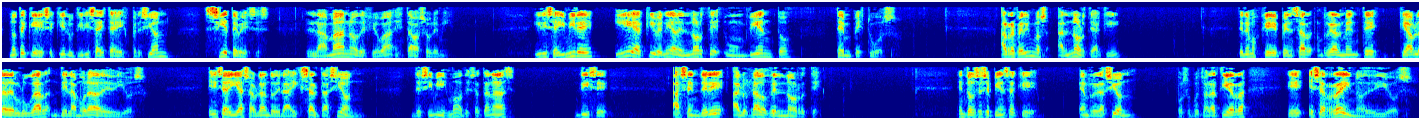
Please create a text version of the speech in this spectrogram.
Note que Ezequiel utiliza esta expresión siete veces la mano de Jehová estaba sobre mí. Y dice, y mire, y he aquí venía del norte un viento tempestuoso. Al referirnos al norte aquí, tenemos que pensar realmente que habla del lugar de la morada de Dios. En Isaías, hablando de la exaltación de sí mismo, de Satanás, dice, ascenderé a los lados del norte entonces se piensa que en relación, por supuesto, a la tierra, ese reino de Dios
